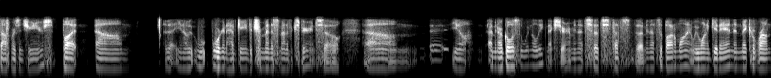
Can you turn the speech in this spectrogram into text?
sophomores and juniors, but um, that you know we're going to have gained a tremendous amount of experience. So, um, uh, you know, I mean, our goal is to win the league next year. I mean, that's that's that's I mean that's the bottom line. We want to get in and make a run,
